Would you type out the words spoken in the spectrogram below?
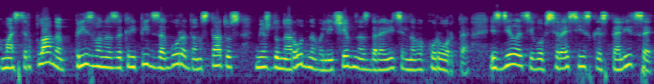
мастер-плана призвана закрепить за городом статус международного лечебно-оздоровительного курорта и сделать его всероссийской столицей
